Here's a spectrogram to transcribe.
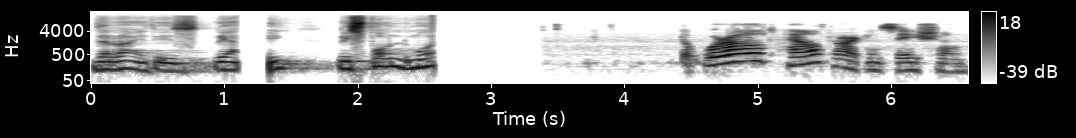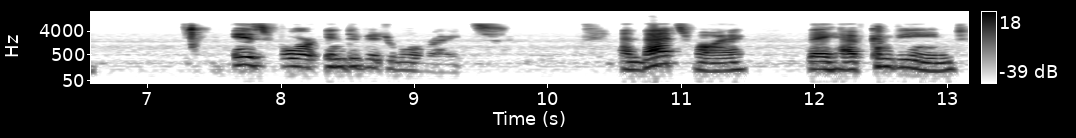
the right is reality. Respond more. The World Health Organization is for individual rights. And that's why they have convened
